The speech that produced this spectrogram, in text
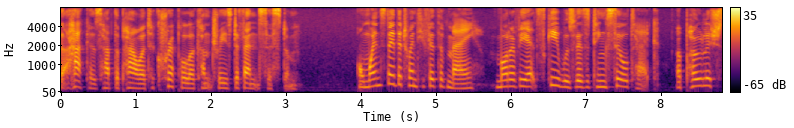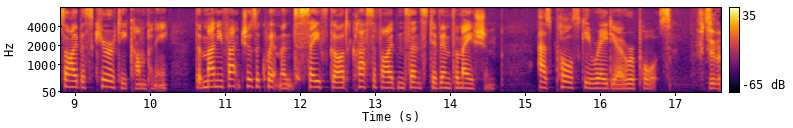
that hackers have the power to cripple a country's defence system. On Wednesday, the 25th of May, Morawiecki was visiting Siltec, a Polish cybersecurity company that manufactures equipment to safeguard classified and sensitive information, as Polski Radio reports. There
